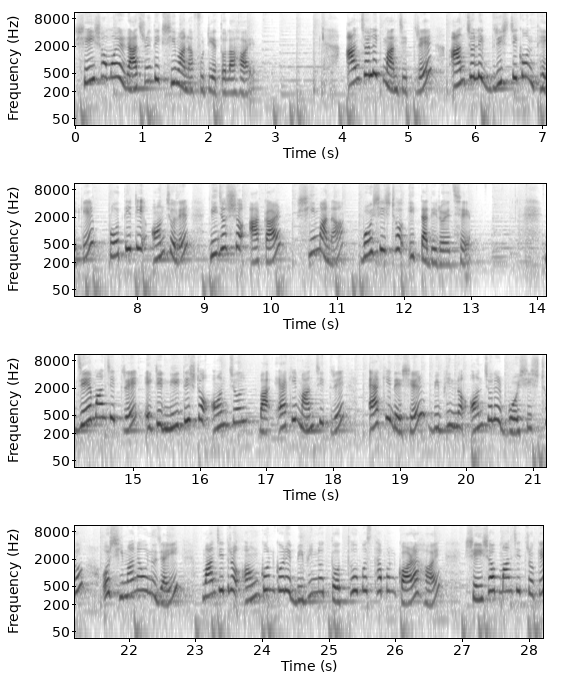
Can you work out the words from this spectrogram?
সেই সময়ের রাজনৈতিক সীমানা ফুটিয়ে তোলা হয়। আঞ্চলিক মানচিত্রে আঞ্চলিক দৃষ্টিকোণ থেকে প্রতিটি অঞ্চলের নিজস্ব আকার, সীমানা, বৈশিষ্ট্য ইত্যাদি রয়েছে। যে মানচিত্রে একটি নির্দিষ্ট অঞ্চল বা একই মানচিত্রে একই দেশের বিভিন্ন অঞ্চলের বৈশিষ্ট্য ও সীমানা অনুযায়ী মানচিত্র অঙ্কন করে বিভিন্ন তথ্য উপস্থাপন করা হয়, সেই সব মানচিত্রকে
